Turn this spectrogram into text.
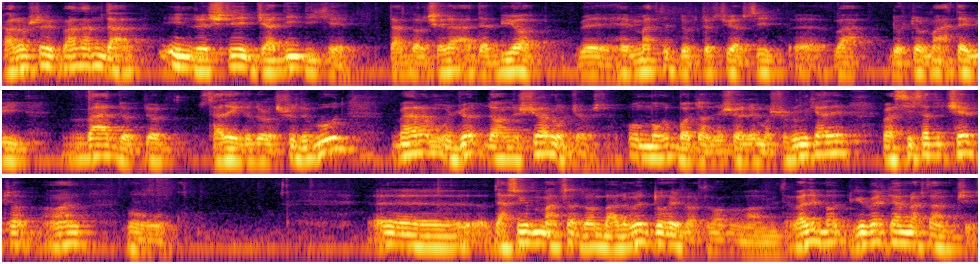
قرار شد بعدم در این رشته جدیدی که در دانشگاه ادبیات به همت دکتر سیاسی و دکتر مهدوی و دکتر صدیق درست شده بود برم اونجا دانشیار اونجا بشم اون موقع با دانشیار ما شروع می‌کردیم و 340 تا من حقوق. دسته که منصد برنامه دو هزار تومان به من میده ولی دیگه برکم رفتم چیز.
